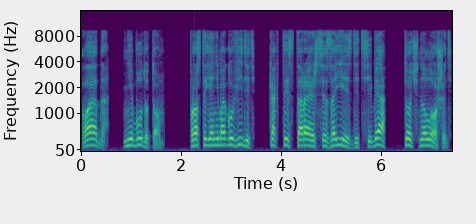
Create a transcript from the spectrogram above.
Ладно, не буду, Том. Просто я не могу видеть, как ты стараешься заездить себя, точно лошадь,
